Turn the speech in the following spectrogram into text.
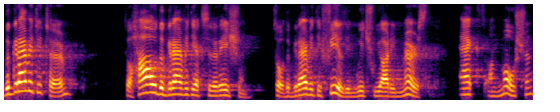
the gravity term, so how the gravity acceleration, so the gravity field in which we are immersed acts on motion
